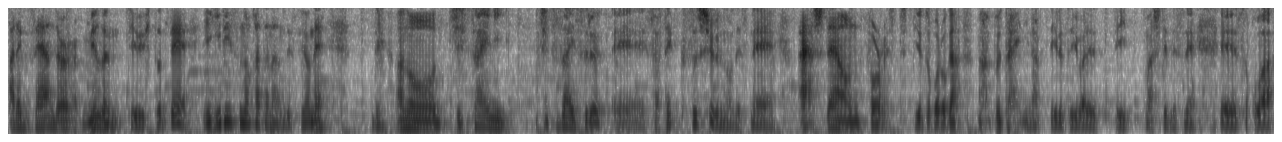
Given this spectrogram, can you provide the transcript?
アレクサンダー・ミルンっていう人でイギリスの方なんですよね。であの実際に実在する、えー、サセックス州のですねアッシュダウン・フォレストっていうところが、まあ、舞台になっていると言われていましてですね、えー、そこは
